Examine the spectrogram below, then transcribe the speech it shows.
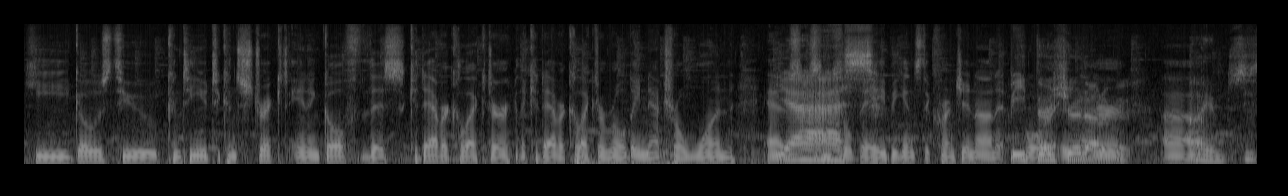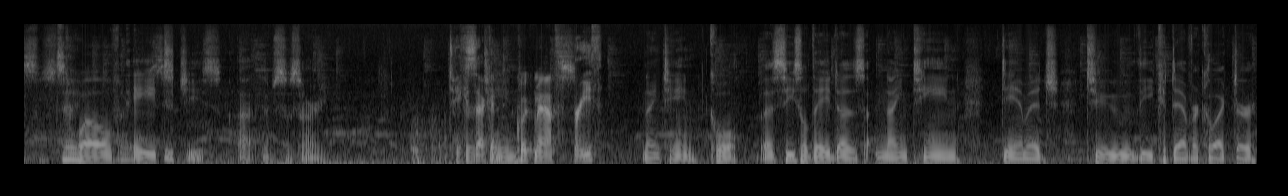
He goes to continue to constrict and engulf this cadaver collector. The cadaver collector rolled a natural one as Yes. Cecil Day begins to crunch in on it Beat for the shit out of another it. Uh, am Cecil 12, 8. Jeez. Uh, I'm so sorry. Take a 13. second. Quick maths. Breathe. 19. Cool. Uh, Cecil Day does 19 damage to the cadaver collector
